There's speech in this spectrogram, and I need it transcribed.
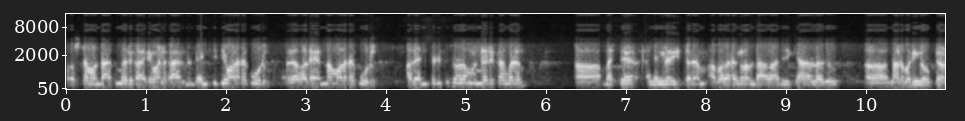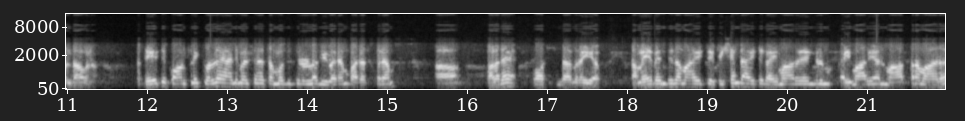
പ്രശ്നമുണ്ടാക്കുന്ന ഒരു കാര്യമാണ്. കാരണം ഡെൻസിറ്റി വളരെ കൂടും മൃഗങ്ങളുടെ എണ്ണം വളരെ കൂടും. അതനുസരിച്ചിട്ടുള്ള മുന്നൊരുക്കങ്ങളും മറ്റ് അല്ലെങ്കിൽ ഇത്തരം അപകടങ്ങൾ ഉണ്ടാകാതിരിക്കാനുള്ള ഒരു നടപടികളൊക്കെ ഉണ്ടാവണം. പ്രത്യേകിച്ച് കോൺഫ്ലിക്ട് ഉള്ള ആനിമൽസിനെ സംബന്ധിച്ചിട്ടുള്ള വിവരം പരസ്പരം വളരെ എന്താ പറയുക സമയബന്ധിതമായിട്ട് എഫിഷ്യന്റ് ആയിട്ട് കൈമാറുകയെങ്കിലും കൈമാറിയാൽ മാത്രമാണ്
